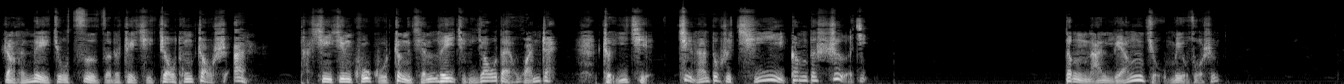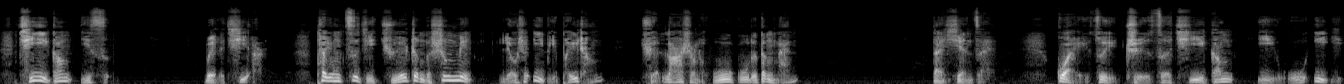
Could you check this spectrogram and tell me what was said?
让他内疚自责的这起交通肇事案，他辛辛苦苦挣钱勒紧腰带还债，这一切竟然都是齐义刚的设计。邓楠良久没有作声。齐义刚已死，为了妻儿，他用自己绝症的生命留下一笔赔偿，却拉上了无辜的邓楠。但现在，怪罪指责齐义刚已无意义，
